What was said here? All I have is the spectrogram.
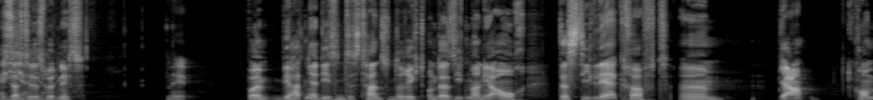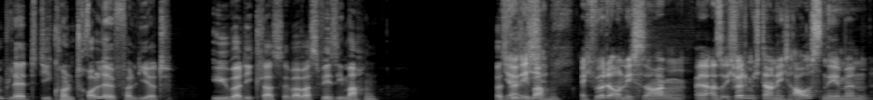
Ich dachte, das wird Eieiei. nichts. Nee. Vor allem, wir hatten ja diesen Distanzunterricht und da sieht man ja auch, dass die Lehrkraft ähm, ja komplett die Kontrolle verliert über die Klasse. Weil was will sie machen? Was Ja, will sie ich- machen? Ich würde auch nicht sagen, äh, also ich würde mich da nicht rausnehmen,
